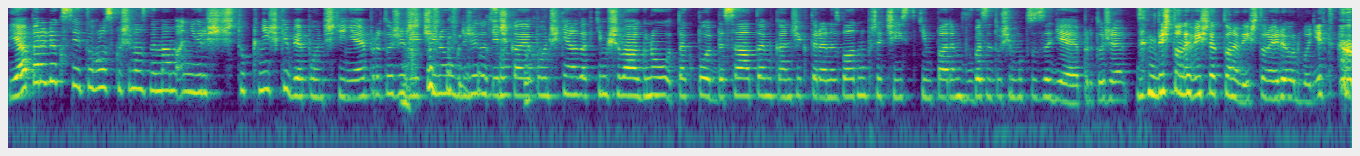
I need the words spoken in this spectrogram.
Já paradoxně tuhle zkušenost nemám ani když čtu knížky v japonštině, protože většinou, když je to těžká japonština, tak tím švágnu tak po desátém kanji, které nezvládnu přečíst, tím pádem vůbec netuším, co se děje, protože když to nevíš, tak to nevíš, to nejde odvodit.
